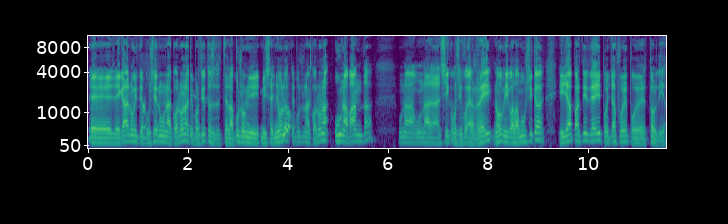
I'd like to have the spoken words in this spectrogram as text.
eh, llegaron y te pusieron una corona, que por cierto te la puso mi, mi señora, te puso una corona, una banda, una, una así como si fuera el rey, ¿no? Viva la música, y ya a partir de ahí pues ya fue pues todo el día.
